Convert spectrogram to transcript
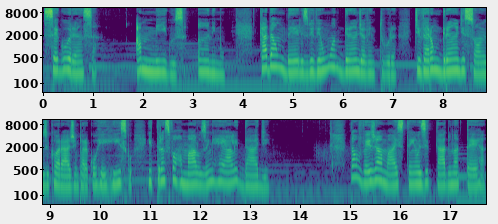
segurança, amigos, ânimo, Cada um deles viveu uma grande aventura, tiveram grandes sonhos e coragem para correr risco e transformá-los em realidade. Talvez jamais tenham hesitado na terra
